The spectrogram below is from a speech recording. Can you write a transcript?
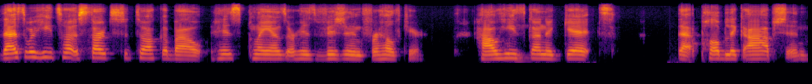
That's where he ta- starts to talk about his plans or his vision for healthcare, how he's mm-hmm. going to get that public option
